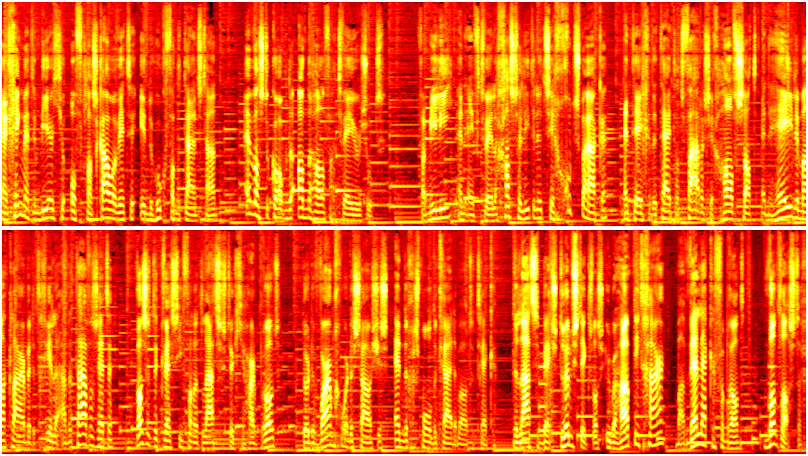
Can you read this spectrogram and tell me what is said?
en ging met een biertje of glas koude witte in de hoek van de tuin staan en was de komende anderhalf à twee uur zoet. Familie en eventuele gasten lieten het zich goed smaken en tegen de tijd dat vader zich half zat en helemaal klaar met het grillen aan de tafel zette, was het een kwestie van het laatste stukje hard brood door de warm geworden sausjes en de gesmolten kruidenboter trekken. De laatste batch drumsticks was überhaupt niet gaar, maar wel lekker verbrand, want lastig.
